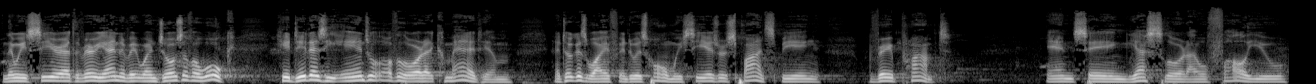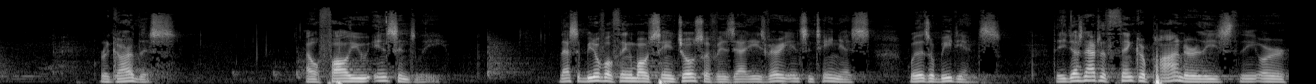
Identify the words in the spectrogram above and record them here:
And then we see her at the very end of it when Joseph awoke, he did as the angel of the Lord had commanded him and took his wife into his home. We see his response being very prompt and saying, Yes, Lord, I will follow you regardless. I will follow you instantly. That's the beautiful thing about St. Joseph is that he's very instantaneous with his obedience. That he doesn't have to think or ponder these things or,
